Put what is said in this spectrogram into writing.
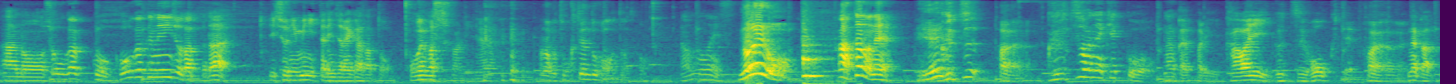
あの小学校高学年以上だったら一緒に見に行ったらいいんじゃないかなと思います。確かにね。なんか特典とかあったんですか？なんもないです。ないの？あただねえ？グッズ。はグッズはね結構なんかやっぱり可愛いグッズが多くて。いはいはい。なんか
